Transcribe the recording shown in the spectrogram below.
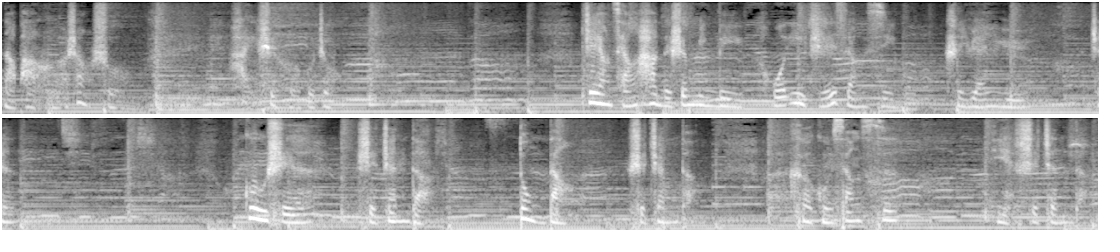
哪怕合上书，还是合不住。这样强悍的生命力，我一直相信是源于真。故事是真的，动荡是真的，刻骨相思也是真的。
